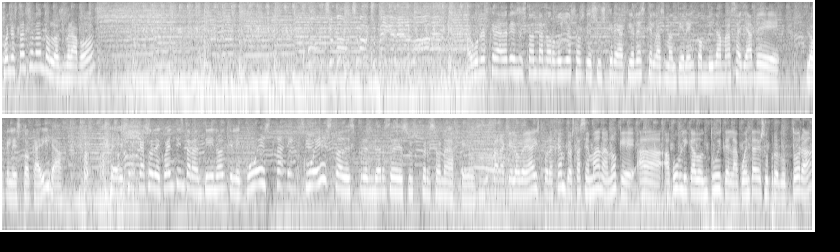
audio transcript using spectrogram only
Bueno, están sonando los bravos. Algunos creadores están tan orgullosos de sus creaciones que las mantienen con vida más allá de lo que les tocaría. es el caso de Quentin Tarantino, al que le cuesta, le cuesta desprenderse de sus personajes. Para que lo veáis, por ejemplo, esta semana, ¿no? Que ha, ha publicado un tuit en la cuenta de su productora,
